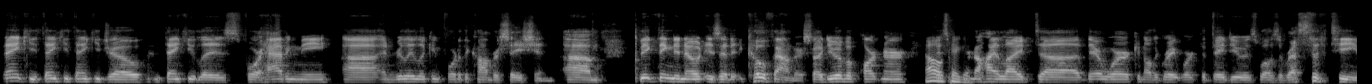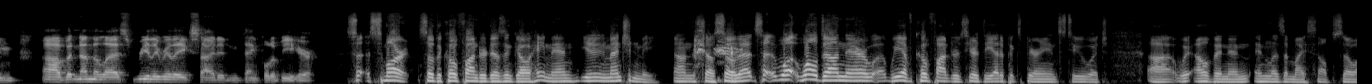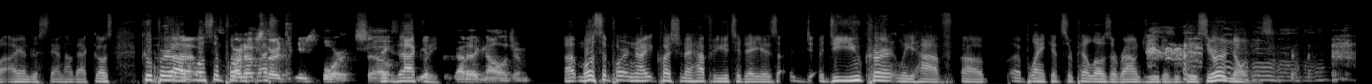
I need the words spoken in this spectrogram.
Thank you, thank you, thank you, Joe, and thank you, Liz, for having me. Uh, and really looking forward to the conversation. Um, big thing to note is that co-founder. So I do have a partner. Oh, okay. Good. To highlight uh, their work and all the great work that they do, as well as the rest of the team. Uh, but nonetheless, really, really excited and thankful to be here. So, smart. So the co-founder doesn't go, "Hey, man, you didn't mention me on the show." So that's uh, well, well done there. We have co-founders here at the EdUp Experience too, which uh, Elvin and, and Liz and myself. So I understand how that goes. Cooper, uh, most important. Startups question. are a team sport, so exactly got to acknowledge them. Uh, most important question I have for you today is: Do you currently have uh, uh, blankets or pillows around you to reduce your noise?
